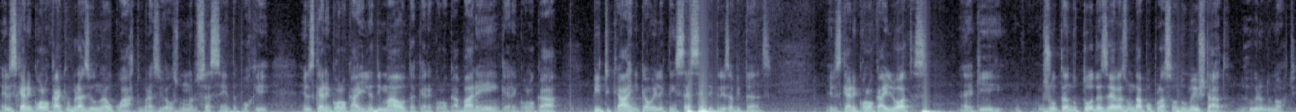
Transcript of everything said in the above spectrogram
Eles querem colocar que o Brasil não é o quarto, o Brasil é o número 60, porque eles querem colocar a Ilha de Malta, querem colocar Bahrein, querem colocar Pito e Carne, que é uma ilha que tem 63 habitantes. Eles querem colocar ilhotas, é, que juntando todas elas não dá a população do meu estado, do Rio Grande do Norte.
